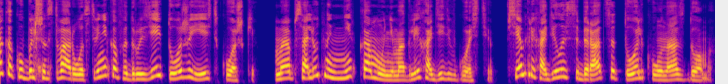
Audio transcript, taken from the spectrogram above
Так как у большинства родственников и друзей тоже есть кошки, мы абсолютно никому не могли ходить в гости. Всем приходилось собираться только у нас дома.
